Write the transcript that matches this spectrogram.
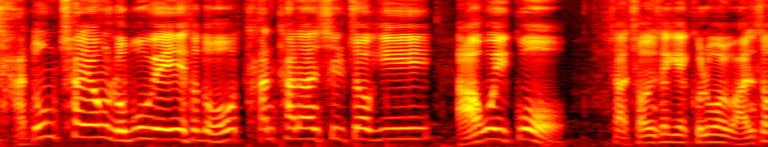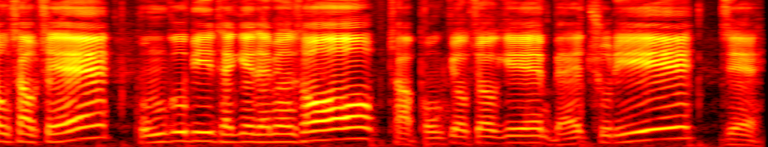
자동차용 로보웨이에서도 탄탄한 실적이 나오고 있고 자, 전 세계 글로벌 완성차 업체에 공급이 되게 되면서 자, 본격적인 매출이 이제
